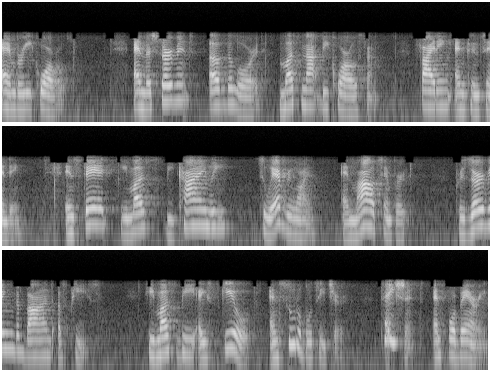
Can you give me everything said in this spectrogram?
and breed quarrels. And the servant of the Lord must not be quarrelsome, fighting and contending. Instead, he must be kindly to everyone and mild tempered, preserving the bond of peace. He must be a skilled and suitable teacher, patient and forbearing,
